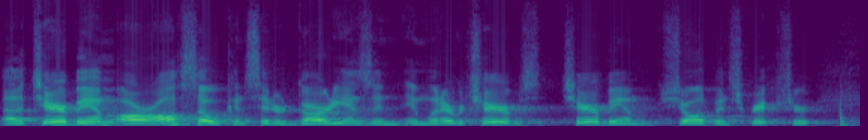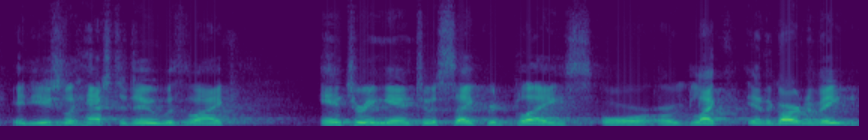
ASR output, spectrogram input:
Uh, cherubim are also considered guardians, and, and whenever cherubs, cherubim show up in Scripture, it usually has to do with like entering into a sacred place, or, or like in the Garden of Eden.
